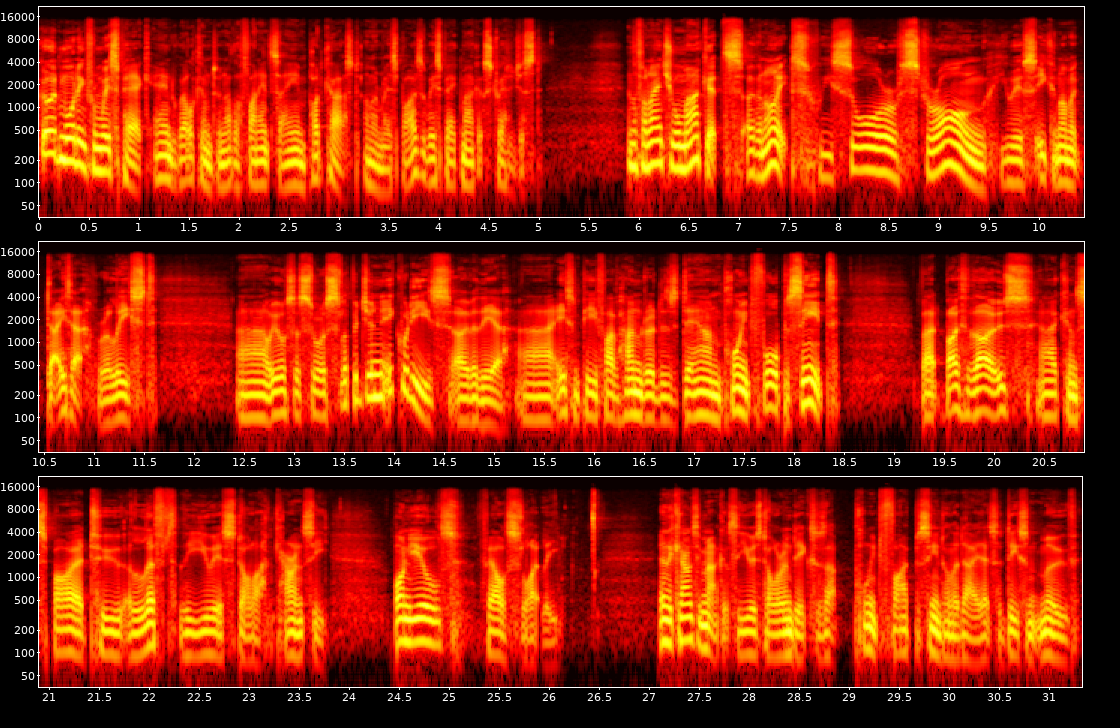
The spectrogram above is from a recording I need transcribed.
Good morning from Westpac and welcome to another Finance AM podcast. I'm Imre Speizer, Westpac market strategist. In the financial markets overnight, we saw strong US economic data released. Uh, we also saw a slippage in equities over there. Uh, S&P 500 is down 0.4%, but both of those uh, conspired to lift the US dollar currency. Bond yields fell slightly. In the currency markets, the US dollar index is up 0.5% on the day. That's a decent move.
